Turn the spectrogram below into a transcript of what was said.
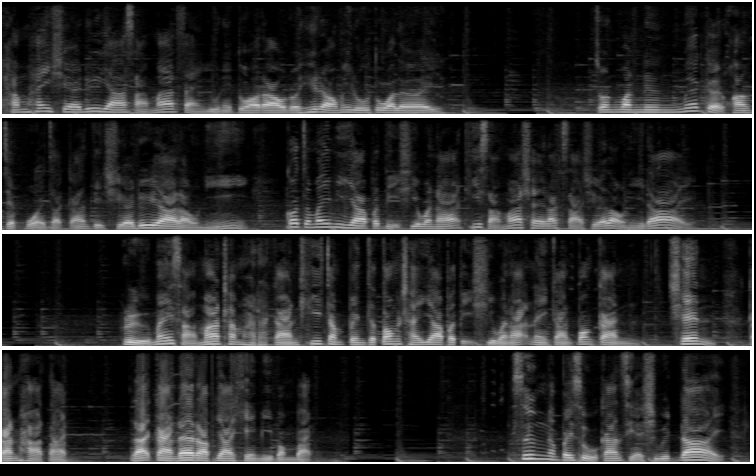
ทำให้เชื้อดื้อยาสามารถแฝงอยู่ในตัวเราโดยที่เราไม่รู้ตัวเลย จนวันหนึ่งเมื่อเกิดความเจ็บป่วยจากการติดเชื้อดื้อยาเหล่านี้ ก็จะไม่มียาปฏิชีวนะที่สามารถใช้รักษาเชื้อเหล่านี้ได้ หรือไม่สามารถทำหัตถการที่จำเป็นจะต้องใช้ยาปฏิชีวนะในการป้องกัน เช่น การผ่าตัด และการได้รับยาเคมีบำบัด ซึ่งนำไปสู่การเสียชีวิตได้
